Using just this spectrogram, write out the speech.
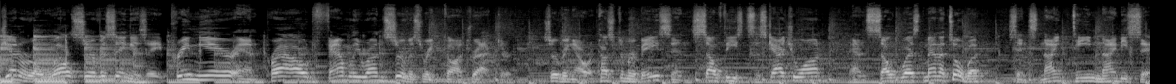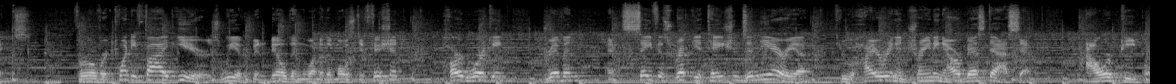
General Well Servicing is a premier and proud family run service rig contractor serving our customer base in southeast Saskatchewan and southwest Manitoba since 1996. For over 25 years, we have been building one of the most efficient, hardworking, driven, and safest reputations in the area through hiring and training our best asset, our people.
